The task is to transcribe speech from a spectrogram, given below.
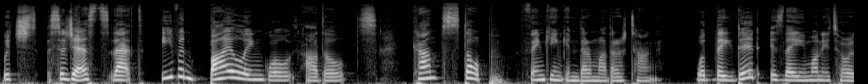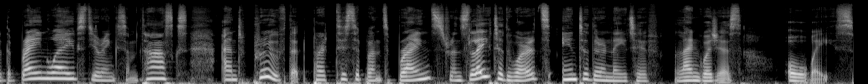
which suggests that even bilingual adults can't stop thinking in their mother tongue. What they did is they monitored the brain waves during some tasks and proved that participants' brains translated words into their native languages always.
